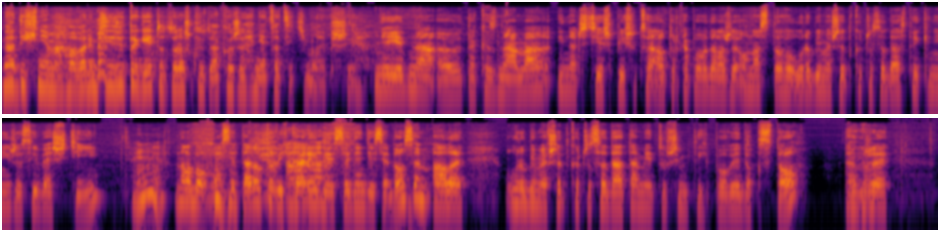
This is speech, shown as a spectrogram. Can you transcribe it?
nadýchnem a hovorím si, že tak je to trošku akože hneď sa cítim lepšie. Mne jedna uh, taká známa, ináč tiež píšuca autorka povedala, že ona z toho urobíme všetko, čo sa dá z tej knihy, že si veští Mm. No lebo vlastne tarotových kariet je 78, ale urobíme všetko, čo sa dá, tam je tuším tých poviedok 100, takže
